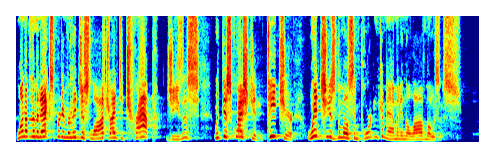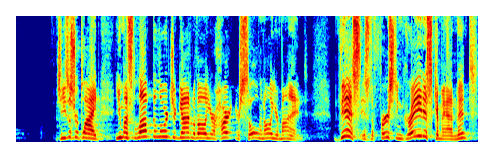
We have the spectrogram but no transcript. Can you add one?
One of them, an expert in religious law, tried to trap Jesus with this question Teacher, which is the most important commandment in the law of Moses? Jesus replied, You must love the Lord your God with all your heart, your soul, and all your mind. This is the first and greatest commandment.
